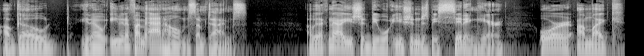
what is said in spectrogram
I'll go you know, even if I'm at home sometimes, I'll be like, "Now you should be, you shouldn't just be sitting here." Or I'm like,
